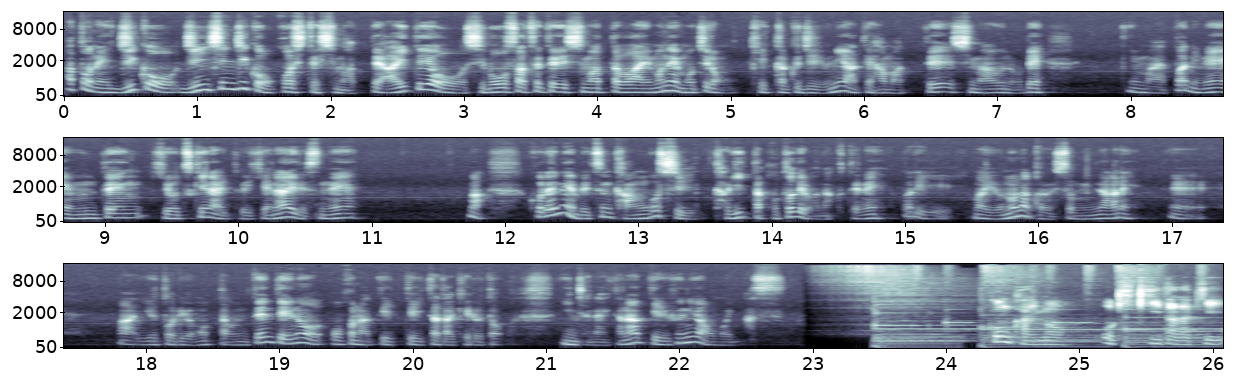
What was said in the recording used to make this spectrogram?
あとね事故人身事故を起こしてしまって相手を死亡させてしまった場合もねもちろん結核自由に当てはまってしまうので、まあ、やっぱりね運転気をつけないといけないですね。まあ、これね別に看護師限ったことではなくてねやっぱり、まあ、世の中の人みんながね、えー、まあ、ゆとりを持った運転っていうのを行っていっていただけるといいんじゃないかなっていうふうには思います。今回もお聴きいただき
